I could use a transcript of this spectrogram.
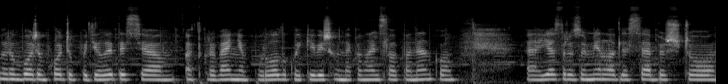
Миром Божим хочу поділитися откровенням по ролику, який вийшов на каналі Славпаненко. Е, Я зрозуміла для себе, що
